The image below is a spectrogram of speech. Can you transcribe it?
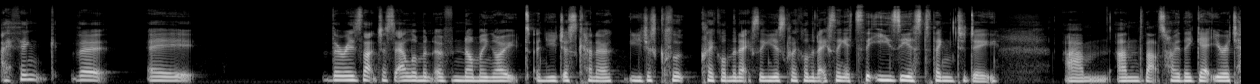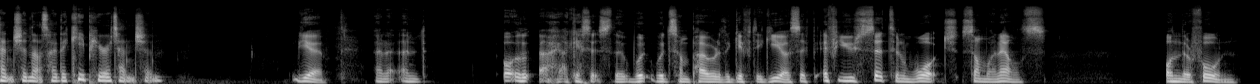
i think that a there is that just element of numbing out and you just kind of you just cl- click on the next thing you just click on the next thing. It's the easiest thing to do um, and that's how they get your attention that's how they keep your attention yeah, and and oh, I guess it's the would, would some power of the gift give us? If if you sit and watch someone else on their phone,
